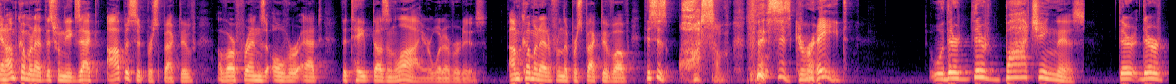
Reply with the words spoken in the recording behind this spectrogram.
And I'm coming at this from the exact opposite perspective of our friends over at The Tape Doesn't Lie or whatever it is. I'm coming at it from the perspective of this is awesome. This is great. Well, they're they're botching this. They're they're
